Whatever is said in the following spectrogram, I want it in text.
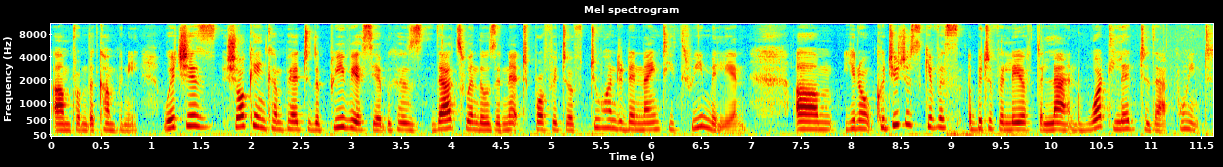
um, from the company, which is shocking compared to the previous year because that's when there was a net profit of 293 million. Um, you know, could you just give us a bit of a lay of the land? What led to that point?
